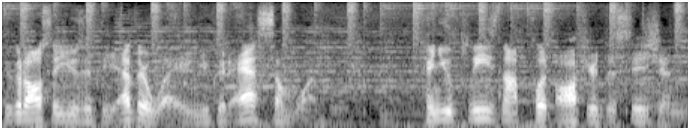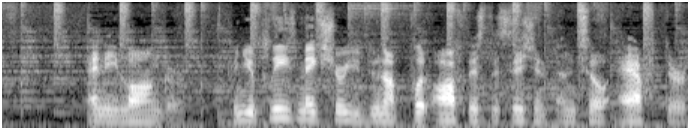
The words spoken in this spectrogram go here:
You could also use it the other way, you could ask someone, can you please not put off your decision any longer? Can you please make sure you do not put off this decision until after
